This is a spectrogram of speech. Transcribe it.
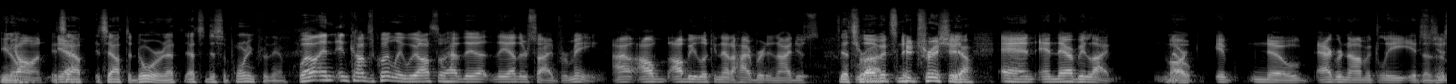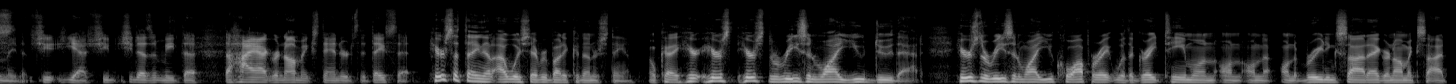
you know, Gone. it's Yeah. out it's out the door. That, that's disappointing for them. Well, and, and consequently, we also have the the other side for me. I, I'll I'll be looking at a hybrid, and I just That's love right. its nutrition, Yeah. and and they'll be like, Mark, Nope. it no agronomically, it's Doesn't just meet it. she yeah she she doesn't meet the the high agronomic standards that they've set. Here's the thing that I wish everybody could understand. Okay, Here, here's here's the reason why you do that. Here's the reason why you cooperate with a great team on on on the, on the breeding side, agronomic side,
